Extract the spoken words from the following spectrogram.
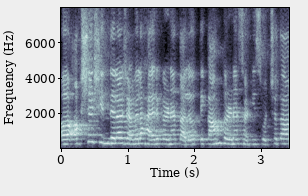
अक्षय शिंदेला ज्यावेळेला हायर करण्यात आलं ते काम करण्यासाठी स्वच्छता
